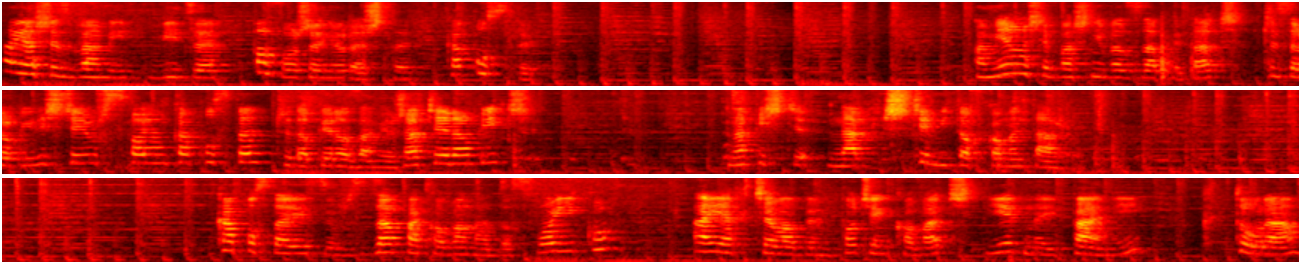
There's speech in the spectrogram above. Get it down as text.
A ja się z Wami widzę po włożeniu reszty kapusty. A miałam się właśnie Was zapytać, czy zrobiliście już swoją kapustę, czy dopiero zamierzacie robić? Napiszcie, napiszcie mi to w komentarzu. Kapusta jest już zapakowana do słoików, a ja chciałabym podziękować jednej pani, która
